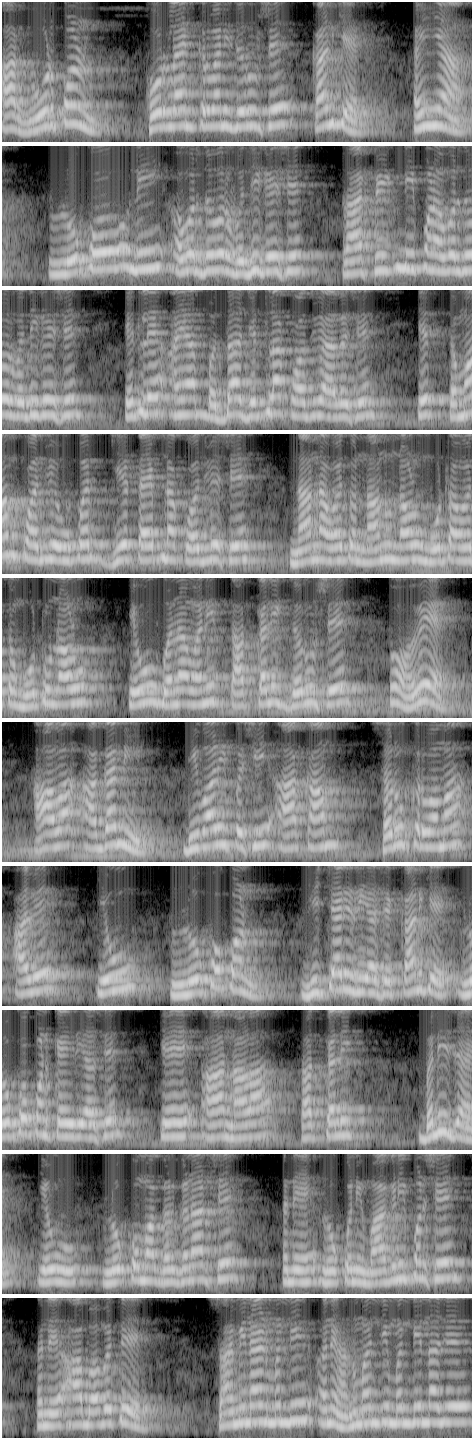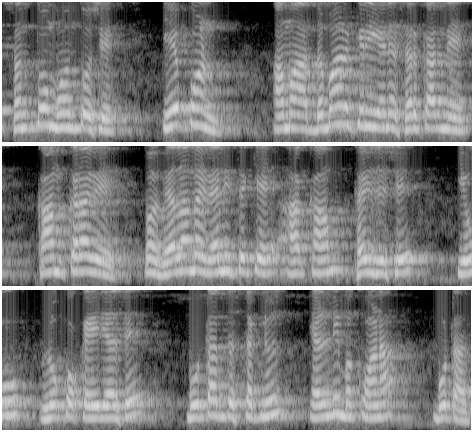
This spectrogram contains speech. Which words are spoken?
આ રોડ પણ ફોર લાઇન કરવાની જરૂર છે, કારણ કે અહીંયા લોકોની અવરજવર વધી ગઈ છે, ટ્રાફિકની પણ અવરજવર વધી ગઈ છે. એટલે અહીંયા બધા જેટલા કોઝવે આવે છે, એ તમામ કોઝવે ઉપર જે ટાઈપના કોઝવે છે, નાના હોય તો નાનું નાળું, મોટા હોય તો મોટું નાળું, એવું બનાવવાની તાત્કાલિક જરૂર છે. તો હવે આવા આગામી દિવાળી પછી આ કામ શરૂ કરવામાં આવે એવું લોકો પણ વિચારી રહ્યા છે. કારણ કે લોકો પણ કહી રહ્યા છે કે આ નાળા તાત્કાલિક બની જાય એવું લોકોમાં ગણગણાટ છે. અને લોકોની માગણી પણ છે. અને આ બાબતે સ્વામિનારાયણ મંદિર અને હનુમાનજી મંદિરના જે સંતો મહંતો છે, એ પણ આમાં દબાણ કરી અને સરકારને કામ કરાવે તો વહેલામાં વહેલી તકે આ કામ થઈ જશે એવું લોકો કહી રહ્યા છે. Botad Dastak news, LD Makwana, Botad.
